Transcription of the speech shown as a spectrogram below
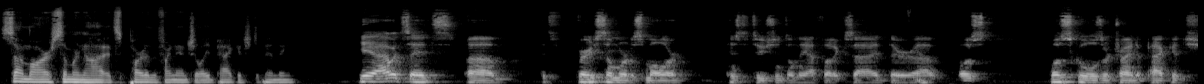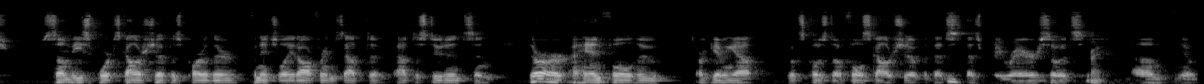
some are, some are not? It's part of the financial aid package, depending. Yeah, I would say it's um, it's very similar to smaller institutions on the athletic side. They're uh, most most schools are trying to package some esports scholarship as part of their financial aid offerings out to out to students, and there are a handful who are giving out what's close to a full scholarship, but that's mm-hmm. that's pretty rare. So it's right. um, you know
